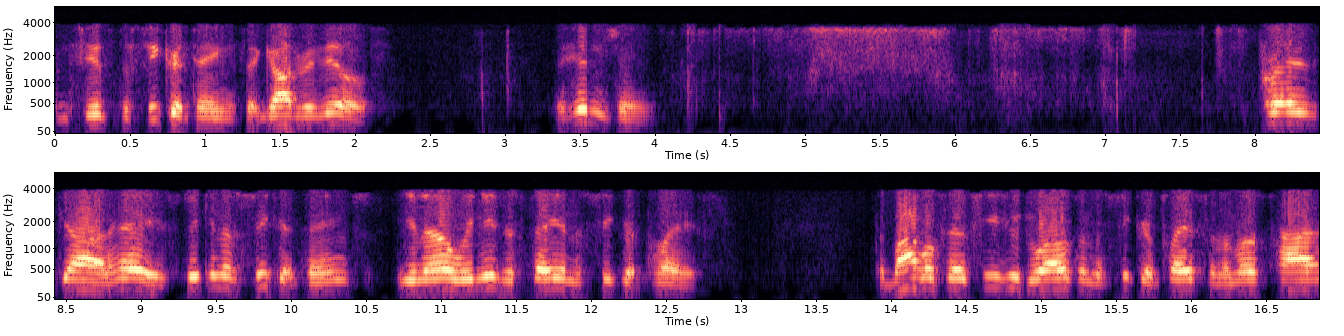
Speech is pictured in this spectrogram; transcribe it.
And see, it's the secret things that God reveals, the hidden things. Praise God. Hey, speaking of secret things, you know, we need to stay in the secret place. The Bible says, He who dwells in the secret place of the Most High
